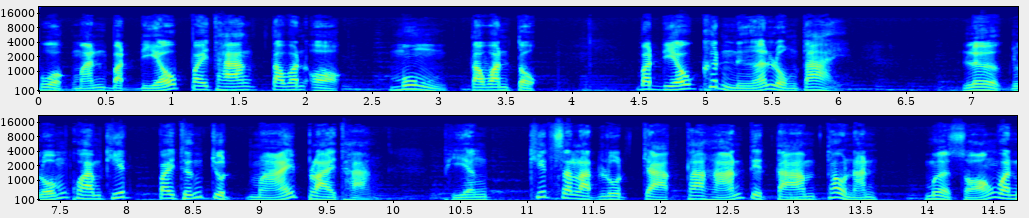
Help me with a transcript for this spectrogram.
พวกมันบัดเดียวไปทางตะวันออก มุ่งตะวันตก บัดเดียวขึ้นเหนือลงใต้ เลิกหล้มความคิดไปถึงจุดหมายปลายทาง เพียงคิดสลัดหลุดจากทหารติดตามเท่านั้น เมื่อสองวัน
